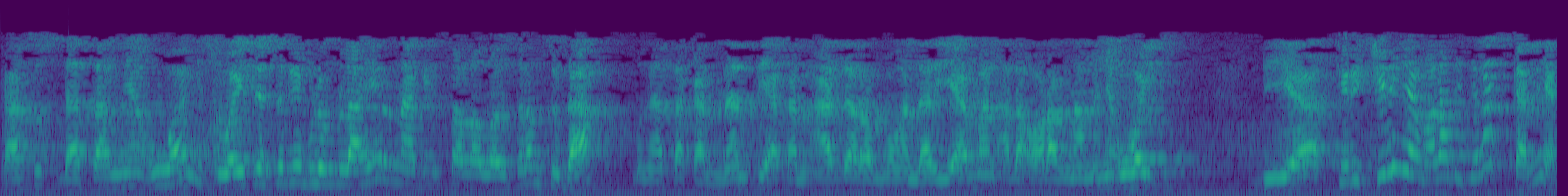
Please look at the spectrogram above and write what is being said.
kasus datangnya Uwais. Uwais sendiri belum lahir, Nabi Wasallam sudah mengatakan nanti akan ada rombongan dari Yaman, ada orang namanya Uwais. Dia ciri-cirinya malah dijelaskan ya.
